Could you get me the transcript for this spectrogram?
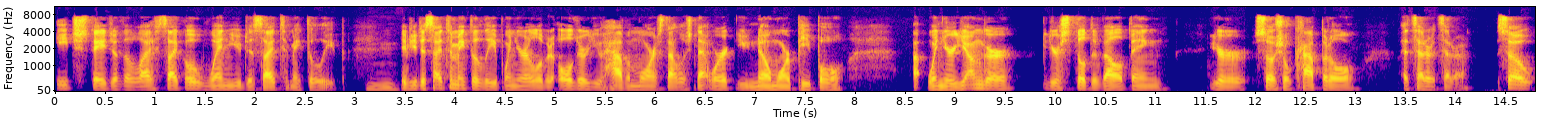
each stage of the life cycle when you decide to make the leap. Mm-hmm. If you decide to make the leap when you're a little bit older, you have a more established network, you know more people, uh, when you're younger, you're still developing your social capital, et cetera, et cetera. So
